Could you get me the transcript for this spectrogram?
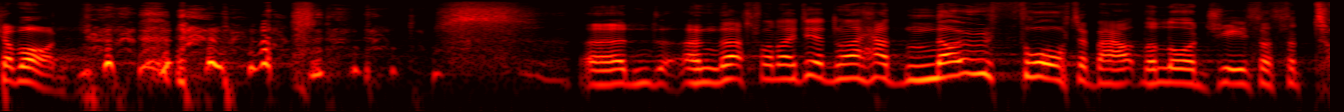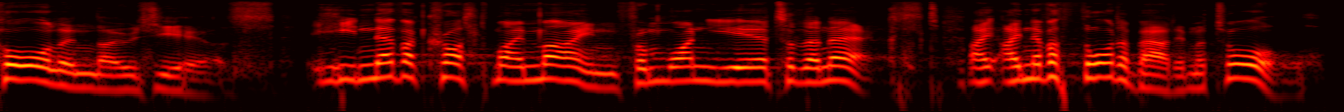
come on. And, and that's what I did. And I had no thought about the Lord Jesus at all in those years. He never crossed my mind from one year to the next. I, I never thought about him at all.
